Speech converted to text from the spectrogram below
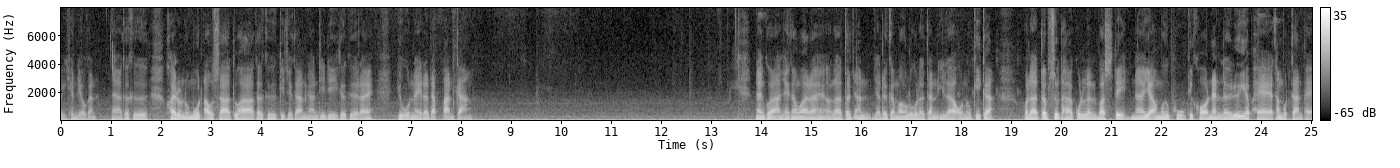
อีกเช่นเดียวกันนะก็คือคอยรุนอุมุตเอาซาตุหาก็คือกิจการงานที่ดีก็คืออะไรอยู่ในระดับปานกลาง ในอัลกุรอานใช้คำว่าอะไรอัลาตัจอันอย่าได้กับมักรูละตันอิลาอนุกิกะเวลาตับสุดฮากุลลัลบัสตินะอย่าเอามือผูกที่คอแน่นเลยหรืออย่าแผ่ทั้งหมดการแผ่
